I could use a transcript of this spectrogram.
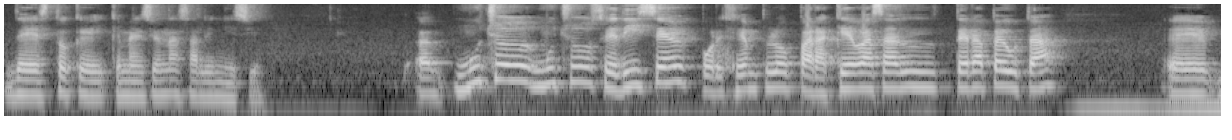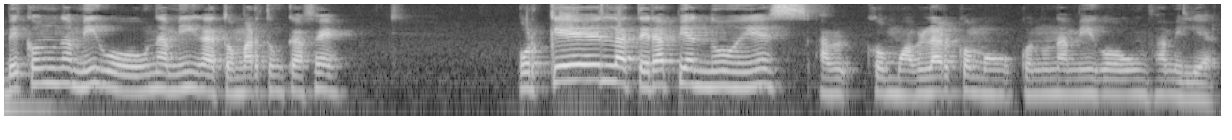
de esto que mencionas al inicio. Ah, mucho, mucho se dice, por ejemplo, ¿para qué vas al terapeuta? Eh, ve con un amigo o una amiga a tomarte un café. ¿Por qué la terapia no es como hablar como con un amigo o un familiar?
